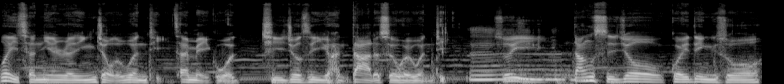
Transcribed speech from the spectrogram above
未成年人饮酒的问题，在美国其实就是一个很大的社会问题。嗯，所以当时就规定说，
